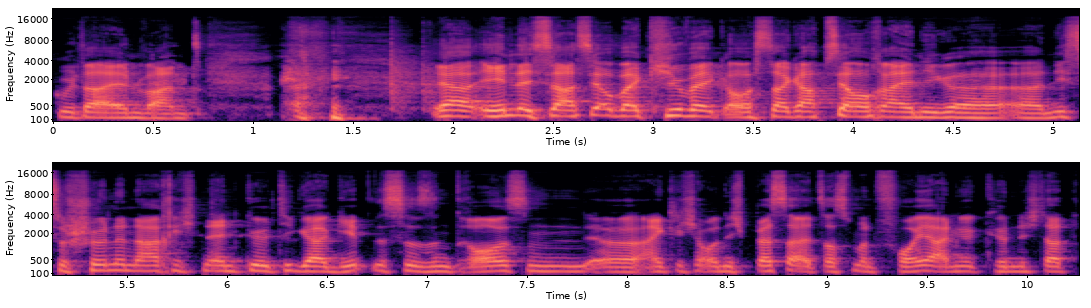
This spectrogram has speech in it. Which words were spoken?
Guter Einwand. Ja, ähnlich sah es ja auch bei CureVac aus. Da gab es ja auch einige äh, nicht so schöne Nachrichten. Endgültige Ergebnisse sind draußen äh, eigentlich auch nicht besser, als was man vorher angekündigt hat.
